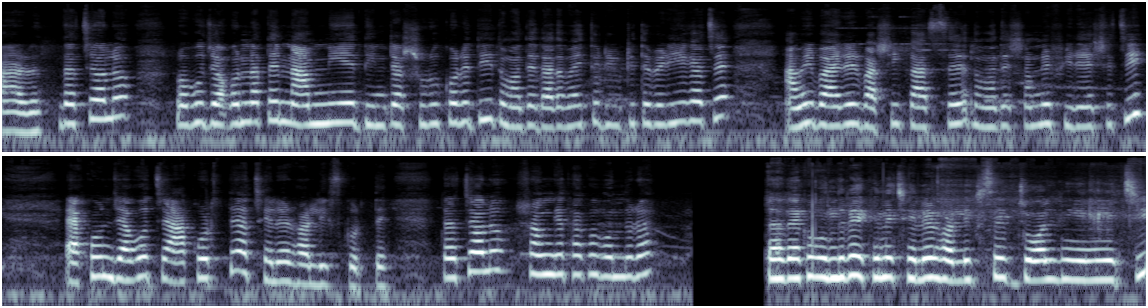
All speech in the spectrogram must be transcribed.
আর দা চলো, প্রভু জগন্নাথের নাম নিয়ে দিনটা শুরু করে দিই। তোমাদের দাদাভাই তো ডিউটিতে বেরিয়ে গেছে। আমি বাইরের বাসি সেরে তোমাদের সামনে ফিরে এসেছি। এখন যাব চা করতে আর ছেলের হরলিক্স করতে। তা চলো, সঙ্গে থাকো বন্ধুরা। তা দেখো বন্ধুরা, এখানে ছেলের হরলিক্সের জল নিয়ে নিয়েছি।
